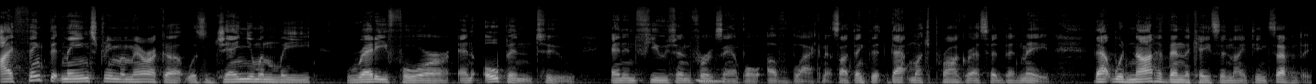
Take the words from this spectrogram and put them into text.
I think that mainstream America was genuinely ready for and open to an infusion, for mm-hmm. example, of blackness. I think that that much progress had been made. That would not have been the case in 1970,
